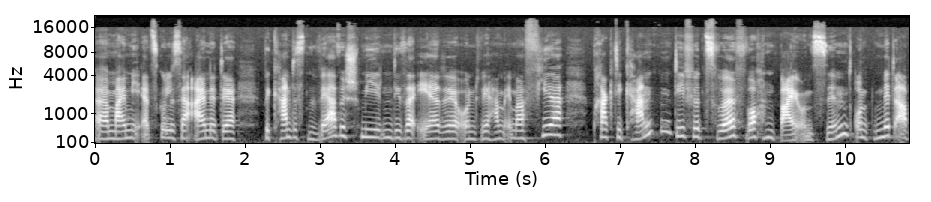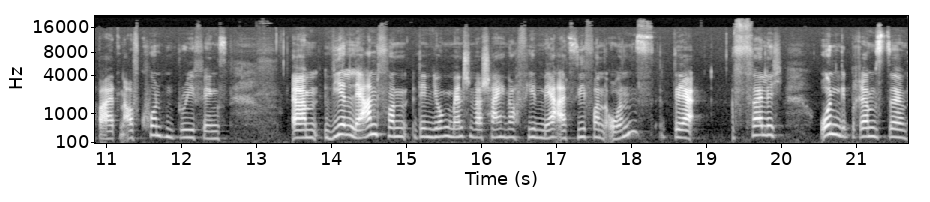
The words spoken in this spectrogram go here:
Äh, Miami Ed School ist ja eine der bekanntesten Werbeschmieden dieser Erde und wir haben immer vier Praktikanten, die für zwölf Wochen bei uns sind und mitarbeiten auf Kundenbriefings. Ähm, wir lernen von den jungen Menschen wahrscheinlich noch viel mehr als sie von uns. Der völlig ungebremste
